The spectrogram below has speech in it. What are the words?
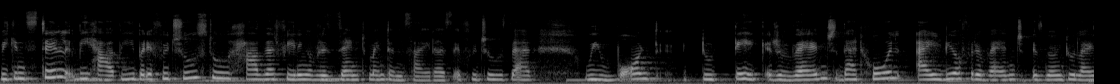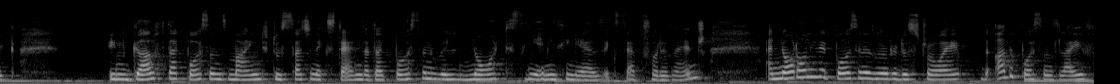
we can still be happy. But if we choose to have that feeling of resentment inside us if we choose that we want to take revenge that whole idea of revenge is going to like engulf that person's mind to such an extent that that person will not see anything else except for revenge and not only that person is going to destroy the other person's life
